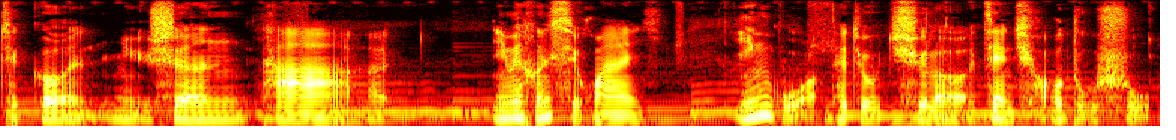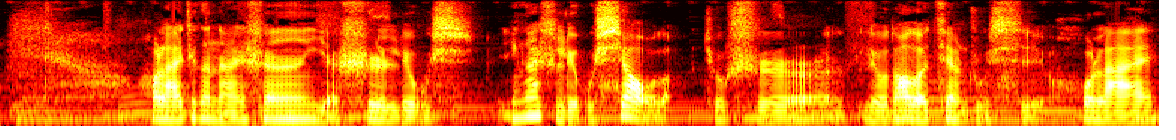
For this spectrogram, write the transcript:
这个女生她因为很喜欢英国，她就去了剑桥读书。后来这个男生也是留，应该是留校了，就是留到了建筑系。后来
